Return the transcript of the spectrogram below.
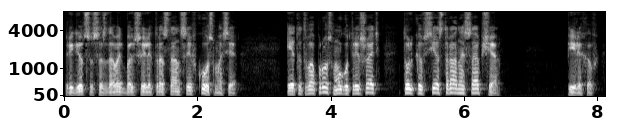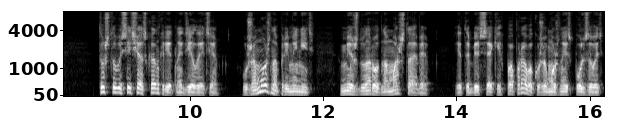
придется создавать большие электростанции в космосе. Этот вопрос могут решать только все страны сообща. Пелехов. То, что вы сейчас конкретно делаете, уже можно применить в международном масштабе? Это без всяких поправок уже можно использовать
